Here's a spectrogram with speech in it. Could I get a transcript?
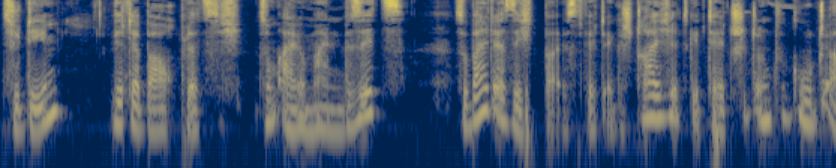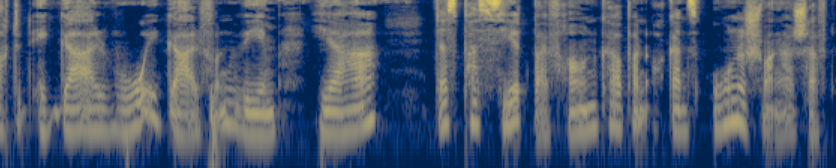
Zudem wird der Bauch plötzlich zum allgemeinen Besitz. Sobald er sichtbar ist, wird er gestreichelt, getätschelt und begutachtet, egal wo, egal von wem. Ja, das passiert bei Frauenkörpern auch ganz ohne Schwangerschaft,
